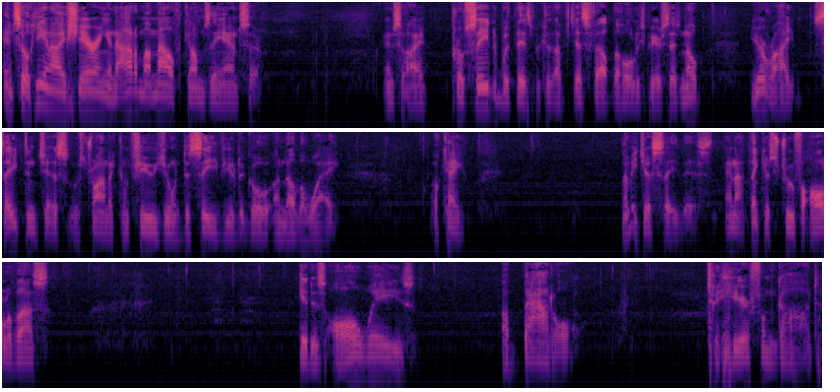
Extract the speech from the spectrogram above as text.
And so he and I sharing, and out of my mouth comes the answer. And so I proceeded with this because I've just felt the Holy Spirit says, Nope, you're right. Satan just was trying to confuse you and deceive you to go another way. Okay? Let me just say this, and I think it's true for all of us. It is always a battle to hear from God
